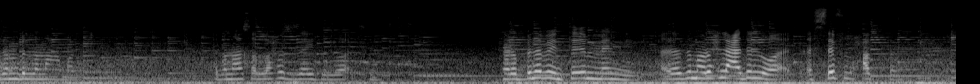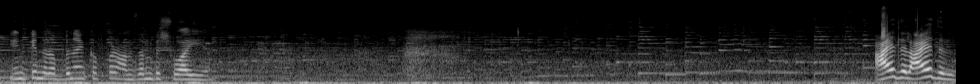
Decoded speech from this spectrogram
الذنب اللي أنا عملته. طب أنا هصلحه إزاي دلوقتي؟ ربنا بينتقم مني. أنا لازم أروح لعادل واسف له حتى. يمكن ربنا يكفر عن ذنب شوية. عادل عادل.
